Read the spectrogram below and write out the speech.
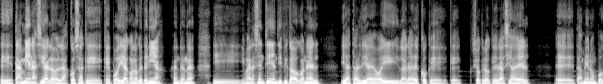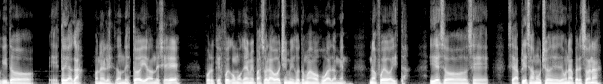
eh, también hacía las cosas que, podía con lo que tenía, ¿entendés? Y, me sentí identificado con él y hasta el día de hoy le agradezco que, yo creo que gracias a él eh, también un poquito estoy acá con él, donde estoy, a donde llegué, porque fue como que él me pasó la bocha y me dijo, toma, vos jugá también. No fue egoísta. Y eso se, se apriesa mucho de, una persona,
